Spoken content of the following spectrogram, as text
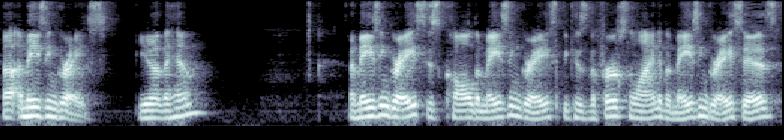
uh, Amazing Grace. You know the hymn? Amazing Grace is called Amazing Grace because the first line of Amazing Grace is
